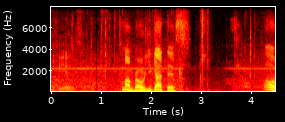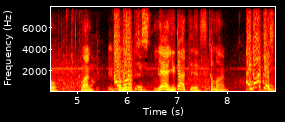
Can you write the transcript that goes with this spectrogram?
Because he is. Come on, bro, you got this. Oh, come on. I Show me got the- this. Yeah, you got this. Come on. I got this.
